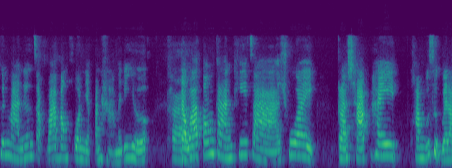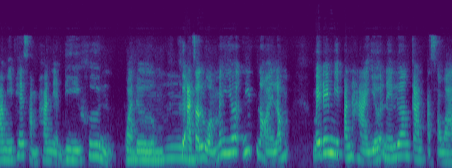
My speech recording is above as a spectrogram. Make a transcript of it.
ขึ้นมาเนื่องจากว่าบางคนเนี่ยปัญหาไม่ได้เยอะค่ะ แต่ว่าต้องการที่จะช่วยกระชับให้ความรู้สึกเวลามีเพศสัมพันธ์เนี่ยดีขึ้นกว่าเดิมอืมคืออาจจะหลวมไม่เยอะนิดหน่อยแล้วไม่ได้มีปัญหาเยอะในเรื่องการปัสสาวะ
